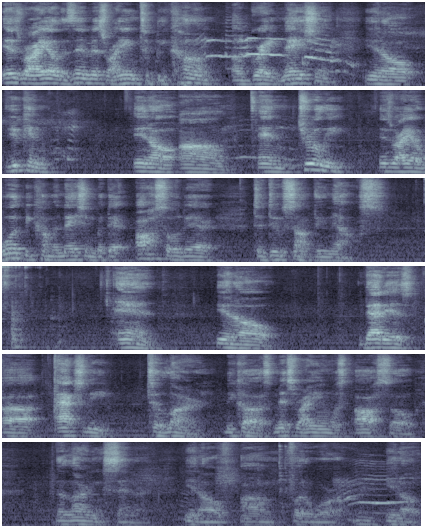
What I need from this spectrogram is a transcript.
Israel is in Mitzrayim to become a great nation. You know, you can, you know, um, and truly Israel would become a nation, but they're also there to do something else. And, you know, that is uh, actually to learn because Mitzrayim was also the learning center you know, um, for the world, you know,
